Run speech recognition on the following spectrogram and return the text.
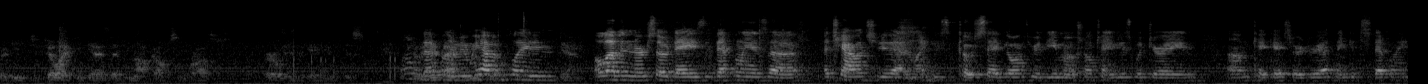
Or did you feel like you guys had to knock off some rust early in the game? Just Well, definitely. I mean, we haven't played in Yeah. 11 or so days. It definitely is a, a challenge to do that. And like the coach said, going through the emotional changes with Dre and um, KK surgery, I think it's definitely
